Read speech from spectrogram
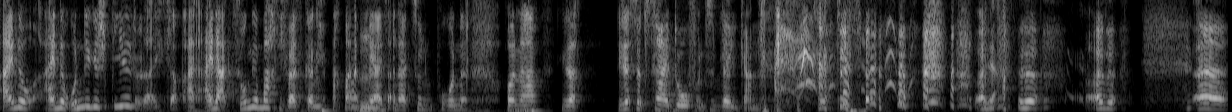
eine, eine Runde gespielt oder ich glaube eine Aktion gemacht. Ich weiß gar nicht, macht man hm. mehr als eine Aktion pro Runde. Und dann haben die gesagt, nee, das ist ja total doof und sind wieder gegangen. das, und, ja. und, äh,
